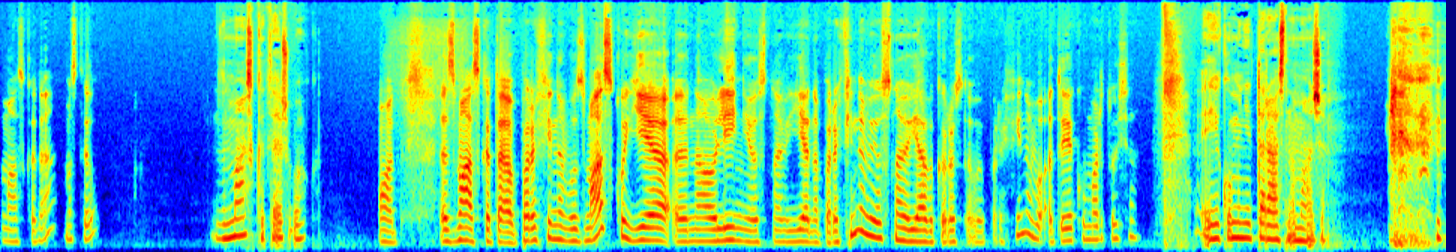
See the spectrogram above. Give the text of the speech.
Маска, да? Мастило? Змазка теж ок. От, змазка та парафінову змазку є е, на олійній основі, є на парафіновій основі. Я використовую парафінову, а ти яку Мартуся? Яку мені Тарас намаже.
